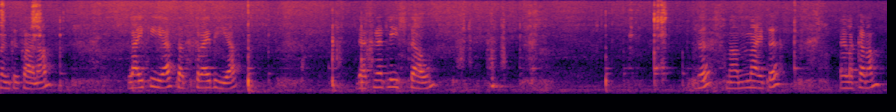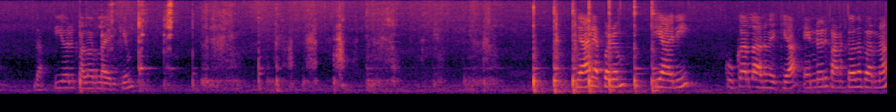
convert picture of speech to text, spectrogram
നിങ്ങൾക്ക് കാണാം. ലൈക്ക് ചെയ്യുക സബ്സ്ക്രൈബ് ചെയ്യുക. ഡെഫിനറ്റ്ലി ഇഷ്ടാവും. ഇത് നന്നായിട്ട് ഇളക്കണം. ഈ ഒരു കളറിലായിരിക്കും ഞാൻ എപ്പോഴും ഈ അരി കുക്കറിലാണ് വെക്കുക. എന്റെ ഒരു കണക്ക് എന്ന് പറഞ്ഞാൽ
